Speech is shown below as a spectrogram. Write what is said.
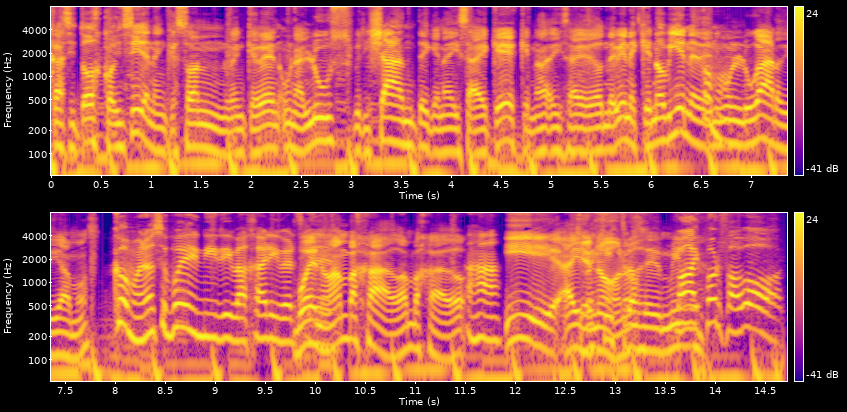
Casi todos coinciden en que son, en que ven una luz brillante que nadie sabe qué es, que nadie sabe de dónde viene, que no viene de ¿Cómo? ningún lugar, digamos. ¿Cómo? ¿No se pueden ir y bajar y ver? Bueno, han bajado, han bajado. Ajá. Y hay Que registros ¿no? de, mil, Ay, por favor.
